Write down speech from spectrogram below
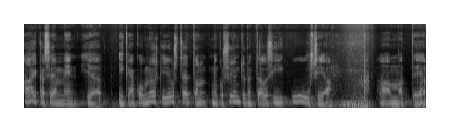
aikaisemmin. Ja ikään kuin myöskin just se, että on niin kuin syntynyt tällaisia uusia ammatteja,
